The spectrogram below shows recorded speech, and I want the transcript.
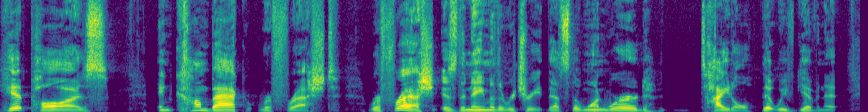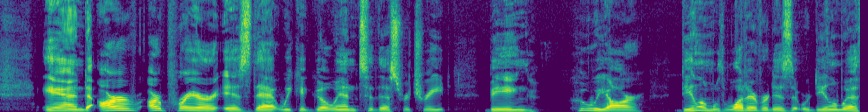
hit pause, and come back refreshed. Refresh is the name of the retreat. That's the one word title that we've given it. And our, our prayer is that we could go into this retreat being who we are, dealing with whatever it is that we're dealing with,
